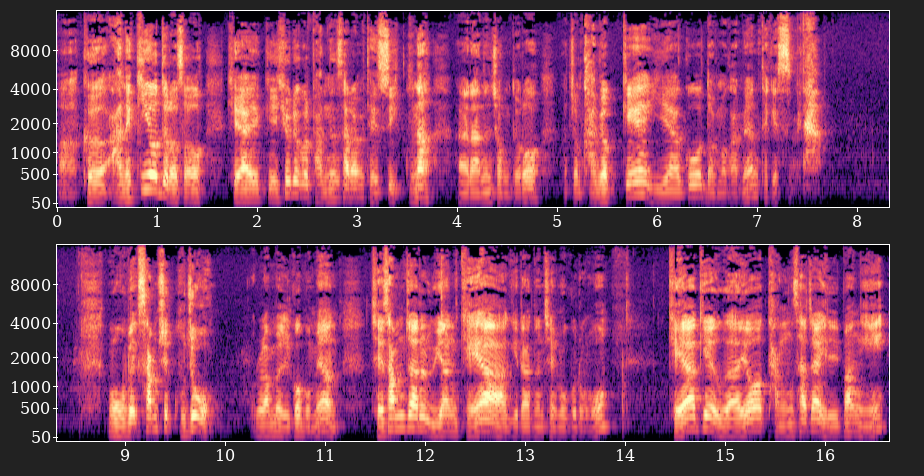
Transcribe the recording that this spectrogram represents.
아, 그 안에 끼어들어서 계약의 효력을 받는 사람이 될 수 있구나라는 정도로 좀 가볍게 이해하고 넘어가면 되겠습니다. 539조를 한번 읽어보면 제3자를 위한 계약이라는 제목으로 계약에 의하여 당사자 일방이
